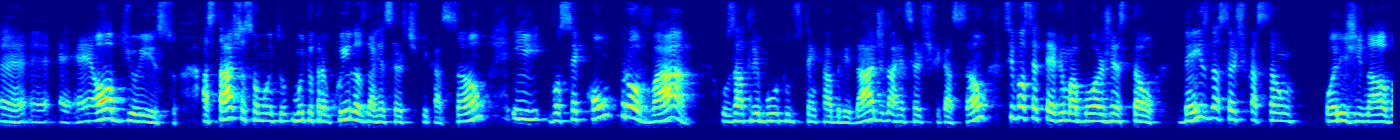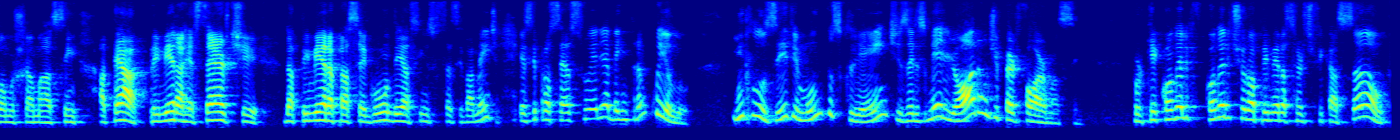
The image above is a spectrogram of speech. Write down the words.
É, é, é, é, óbvio isso. As taxas são muito, muito tranquilas da recertificação e você comprovar os atributos de sustentabilidade na recertificação, se você teve uma boa gestão desde a certificação original, vamos chamar assim, até a primeira research, da primeira para a segunda e assim sucessivamente, esse processo ele é bem tranquilo. Inclusive, muitos clientes, eles melhoram de performance, porque quando ele, quando ele tirou a primeira certificação,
